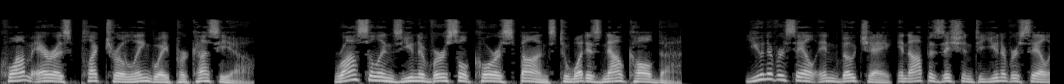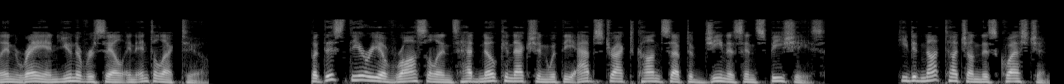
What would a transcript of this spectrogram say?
quam eris plectro linguae percussio. Roscelin's universal corresponds to what is now called the Universale in voce in opposition to universale in re and universale in intellectu. But this theory of Roscelin's had no connection with the abstract concept of genus and species. He did not touch on this question.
